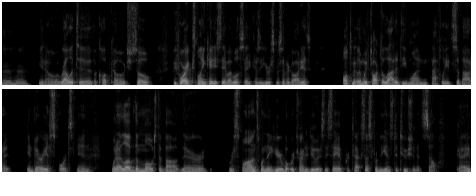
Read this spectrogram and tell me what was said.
Mhm. you know, a relative, a club coach. So before I explain Katie Save, I will say because of your specific audience, ultimately, and we've talked a lot of D1 athletes about it in various sports. And what I love the most about their response when they hear what we're trying to do is they say it protects us from the institution itself. Okay.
